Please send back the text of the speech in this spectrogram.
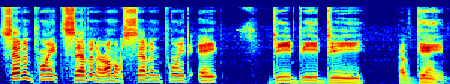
7.7 or almost 7.8 dBd of gain.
